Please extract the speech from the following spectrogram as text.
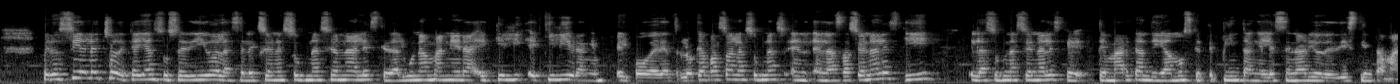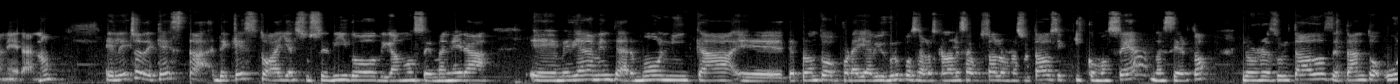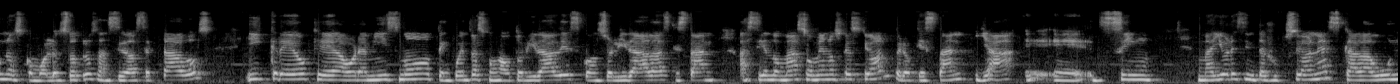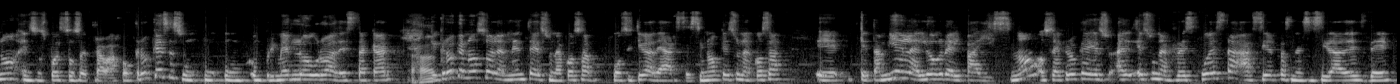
pero sí el hecho de que hayan sucedido las elecciones subnacionales que de alguna manera equilibran el poder entre lo que ha pasado en las, en, las nacionales y las subnacionales que te marcan, digamos, que te pintan el escenario de distinta manera, ¿no? El hecho de que, esta, de que esto haya sucedido, digamos, de manera eh, medianamente armónica, eh, de pronto por ahí ha habido grupos a los que no les ha gustado los resultados y, como sea, ¿no es cierto? Los resultados de tanto unos como los otros han sido aceptados y creo que ahora mismo te encuentras con autoridades consolidadas que están haciendo más o menos gestión, pero que están ya eh, sin mayores interrupciones, cada uno en sus puestos de trabajo. Creo que ese es un, primer logro a destacar, que creo que no solamente es una cosa positiva de Arce, sino que es una cosa eh, que también la logra el país, ¿no? O sea, creo que es, es una respuesta a ciertas necesidades de,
